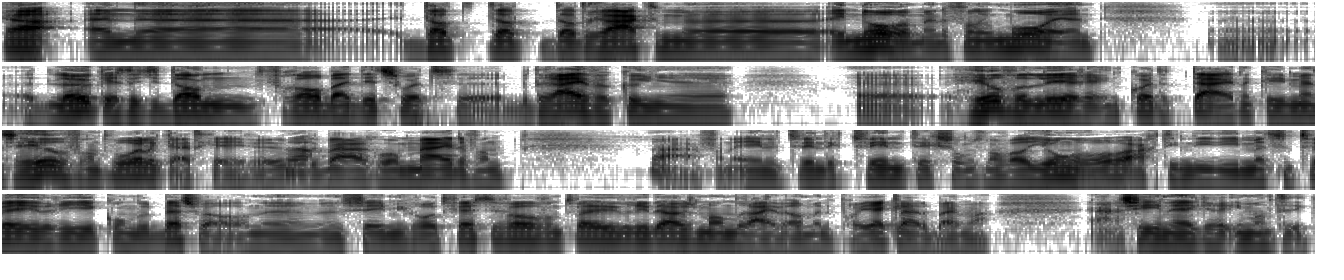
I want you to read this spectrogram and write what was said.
ja, en eh, dat, dat, dat raakte me enorm en dat vond ik mooi. En het leuke is dat je dan, vooral bij dit soort bedrijven, kun je eh, heel veel leren in korte tijd. Dan kun je mensen heel veel verantwoordelijkheid geven. Ja. Er waren gewoon meiden van, ja, van 21, 20, soms nog wel jonger hoor. 18, die, die met z'n tweeën, drieën konden best wel een, een, semi-groot festival van 2.000, 3.000 man draaien. Wel met een projectleider bij, maar ja, dan zie je in één keer iemand, ik,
